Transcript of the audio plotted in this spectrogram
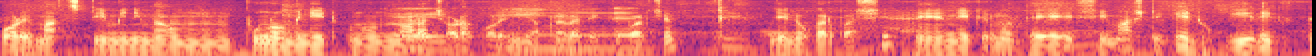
পরে মাছটি মিনিমাম পনেরো মিনিট কোনো নড়াচড়া করেনি, আপনারা দেখতে পাচ্ছেন। যে নৌকার পাশে নেটের মধ্যে সেই মাছটিকে ঢুকিয়ে রেখ-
